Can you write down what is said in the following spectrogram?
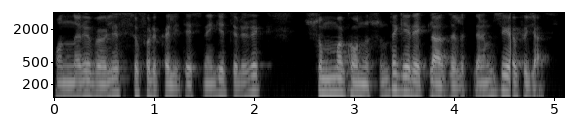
onları böyle sıfır kalitesine getirerek sunma konusunda gerekli hazırlıklarımızı yapacağız.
